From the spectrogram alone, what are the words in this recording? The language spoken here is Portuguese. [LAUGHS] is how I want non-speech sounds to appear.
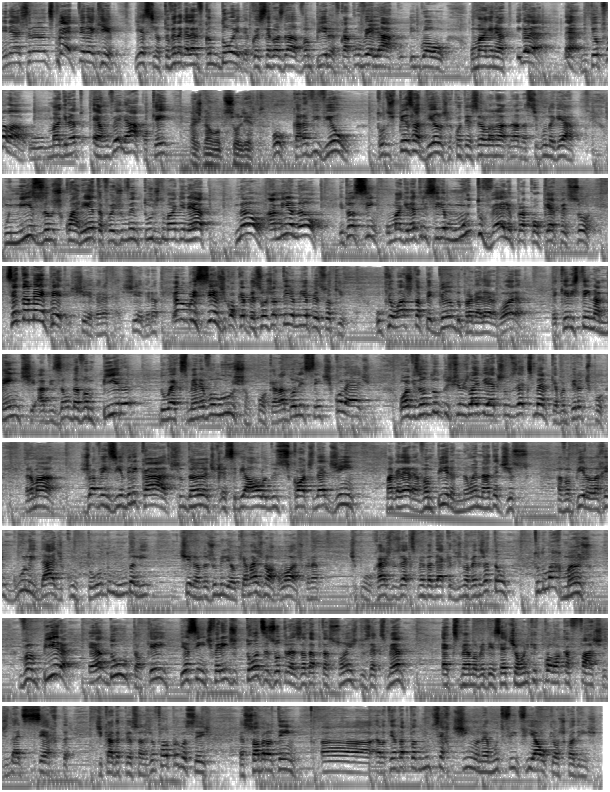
Inês Trunks, Peter aqui. E assim, eu tô vendo a galera ficando doida com esse negócio da vampira ficar com um velhaco igual o Magneto. E galera, é, não tem o que falar, o Magneto é um velhaco, ok? Mas não obsoleto. Pô, o cara viveu todos os pesadelos que aconteceram lá na, na, na, Segunda Guerra. O início dos anos 40 foi a juventude do Magneto. Não, a minha não. Então assim, o Magneto ele seria muito velho para qualquer pessoa. Você também, Pedro. Chega, né, cara? Chega, né? Eu não preciso de qualquer pessoa, já tenho a minha pessoa aqui. O que eu acho que tá pegando pra galera agora é que eles têm na mente a visão da vampira do X-Men Evolution, pô, que era adolescente de colégio. Ou a visão do, dos filmes live action dos X-Men, que a vampira, tipo, era uma jovenzinha delicada, estudante, que recebia aula do Scott da Jean. Mas galera, a vampira não é nada disso. A vampira, ela regula a idade com todo mundo ali, tirando a Jubileu, que é mais nova, lógico, né? Tipo, o resto dos X-Men da década de 90 já estão tudo marmanjo. Vampira é adulta, ok? E assim, diferente de todas as outras adaptações dos X-Men, X-Men 97 é a única que coloca a faixa de idade certa de cada personagem. Eu falo pra vocês, a Sobra ela tem, uh, ela tem adaptado muito certinho, né? Muito fiel que é os quadrinhos.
